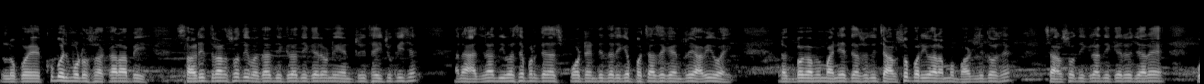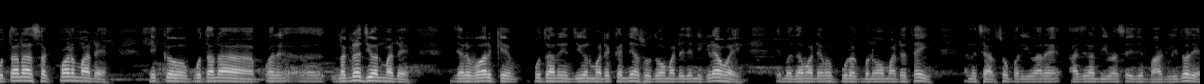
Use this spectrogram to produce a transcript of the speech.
લોકોએ ખૂબ જ મોટો સહકાર આપી. સાડી ત્રણસોથી વધારે દીકરા દીકરીઓની એન્ટ્રી થઈ ચૂકી છે અને આજના દિવસે પણ કદાચ સ્પોટ એન્ટ્રી તરીકે પચાસેક એન્ટ્રી આવી હોય. લગભગ અમે માનીએ ત્યાં સુધી ચારસો પરિવાર આમાં ભાગ લીધો છે. ચારસો દીકરા દીકરીઓ જ્યારે પોતાના સગપણ માટે એક પોતાના લગ્ન જીવન માટે જ્યારે વર કે પોતાને જીવન માટે કન્યા શોધવા માટે જે નીકળ્યા હોય એ બધા માટે અમે પૂરક બનવા માટે થઈ અને ચારસો પરિવારે આજના દિવસે જે ભાગ લીધો છે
